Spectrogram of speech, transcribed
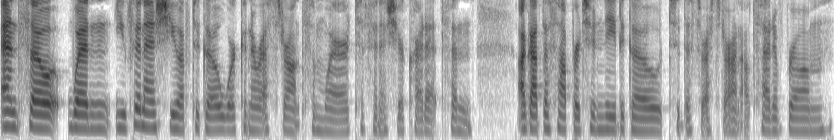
And so when you finish, you have to go work in a restaurant somewhere to finish your credits. And I got this opportunity to go to this restaurant outside of Rome.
